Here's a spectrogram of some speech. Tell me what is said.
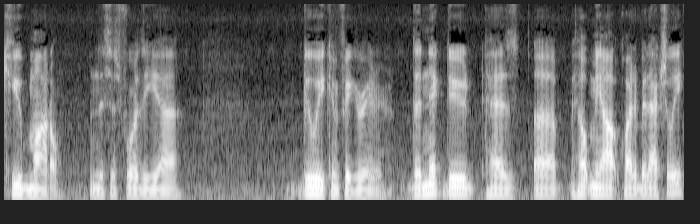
cube model, and this is for the uh, GUI configurator. thenickdude has uh, helped me out quite a bit actually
